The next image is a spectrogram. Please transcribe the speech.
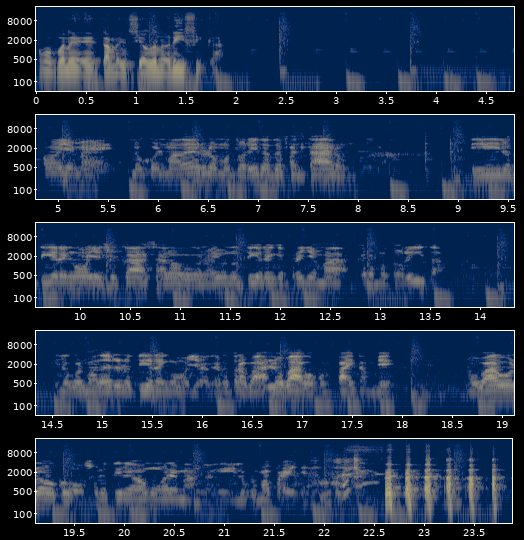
¿Cómo pone esta mención honorífica? Óyeme, los colmaderos y los motoristas te faltaron. Y los tigres hoy en su casa, ¿no? Porque hay unos tigres que preñen más que los motoristas. Y los colmaderos los tigres en olla, que no trabajan. Los vagos, compadre, también. Los vagos, locos, solo tigres a mujeres mangan y lo que más preñan.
